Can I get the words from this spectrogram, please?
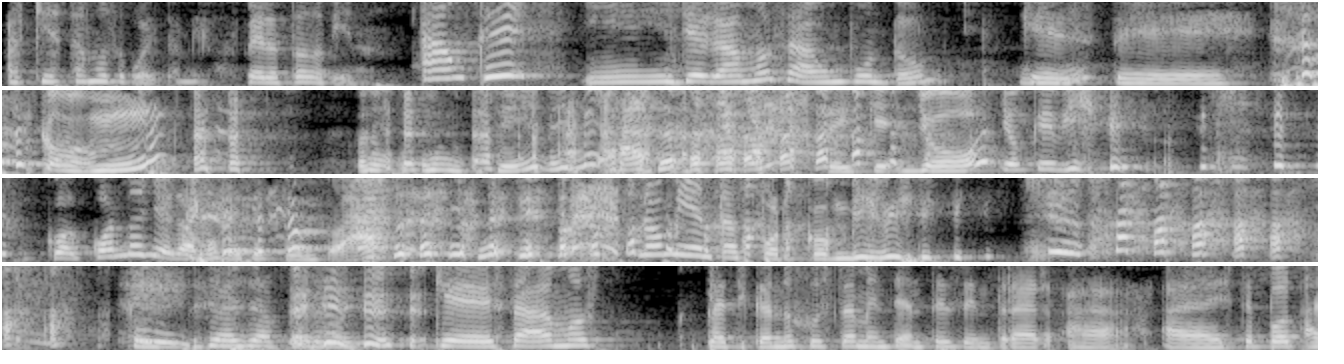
aquí estamos de vuelta, amigos, pero todo bien, aunque Y llegamos a un punto que este, como, ¿mm? sí, dime. De yo, yo que dije. ¿Cu- ¿Cuándo llegamos a ese punto? Ah, no, no es cierto. No mientas por convivir. Ya, ya, perdón. Que estábamos platicando justamente antes de entrar a, a este podcast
